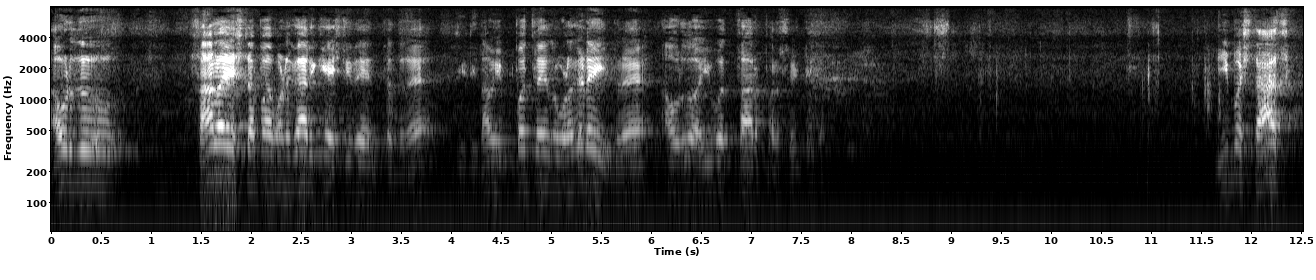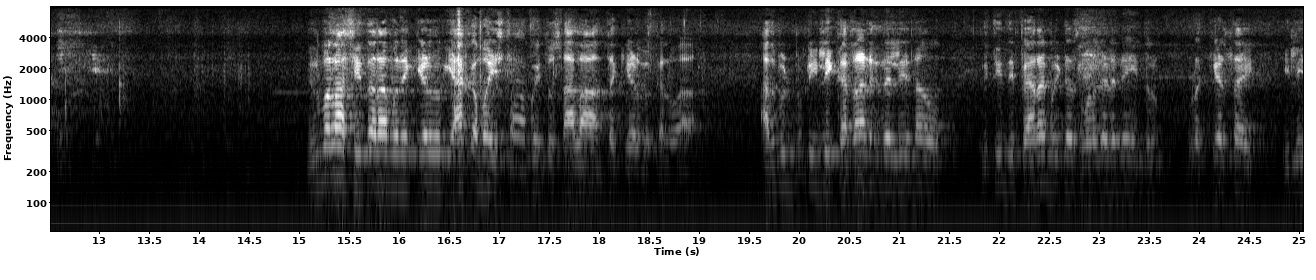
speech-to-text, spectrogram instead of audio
ಅವ್ರದ್ದು ಸಾಲ ಎಷ್ಟಪ್ಪ, ಹೊಣೆಗಾರಿಕೆ ಎಷ್ಟಿದೆ ಅಂತಂದ್ರೆ, ನಾವು ಇಪ್ಪತ್ತೈದು ಒಳಗಡೆ ಇದ್ರೆ ಅವ್ರದ್ದು ಐವತ್ತಾರು ಪರ್ಸೆಂಟ್ ಇದೆ. ಈ ಮಸ್ಟ್ ಆಸ್ಕ್ ನಿರ್ಮಲಾ ಸೀತಾರಾಮನ್ ಕೇಳ್ಬೇಕು, ಯಾಕಪ್ಪ ಇಷ್ಟ ಆಗೋಯ್ತು ಸಾಲ ಅಂತ ಕೇಳ್ಬೇಕಲ್ವಾ? ಅದು ಬಿಟ್ಬಿಟ್ಟು ಇಲ್ಲಿ ಕರ್ನಾಟಕದಲ್ಲಿ ನಾವು ವಿತಿನ್ ದಿ ಪ್ಯಾರಾಮೀಟರ್ಸ್ ಒಳಗಡೆನೆ ಇದ್ರು ಕೂಡ ಕೇಳ್ತಾ ಇಲ್ಲಿ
